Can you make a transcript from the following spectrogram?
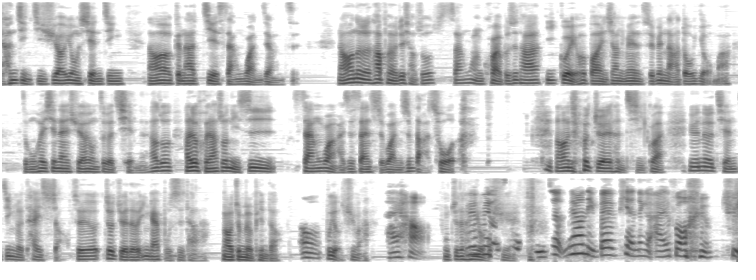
很紧急需要用现金，然后要跟他借三万这样子。然后那个他朋友就想说，三万块不是他衣柜或保险箱里面随便拿都有吗？怎么会现在需要用这个钱呢？他说，他就回答说，你是三万还是三十万？你是不是打错了？然后就觉得很奇怪，因为那个钱金额太少，所以就觉得应该不是他，然后就没有骗到，哦，不有趣吗？还好，我觉得很有趣、这没有你被骗那个 iPhone 有趣。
